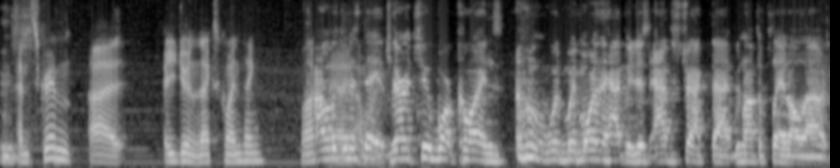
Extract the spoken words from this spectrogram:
and Scrim, uh, are you doing the next coin thing? Mark? I was Uh, gonna I'm say there are two more coins. Would be more than happy to just abstract that. We don't have to play it all out.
